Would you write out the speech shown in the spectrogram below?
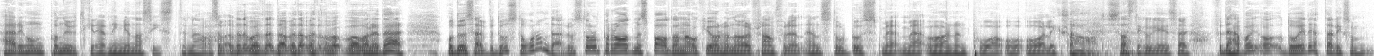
här är hon på en utgrävning med nazisterna. Och så, vad var det där? Och då, så här, då står de där, då står de på rad med spadarna och gör honör framför en, en stor buss med, med örnen på och, och liksom ja, här. För det här var, då är detta liksom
